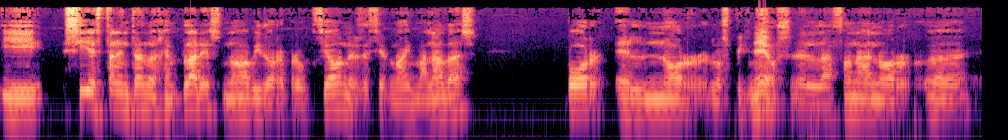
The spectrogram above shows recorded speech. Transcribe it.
y sí están entrando ejemplares, no ha habido reproducción, es decir, no hay manadas, por el nor, los Pirineos, en la zona nor, eh,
